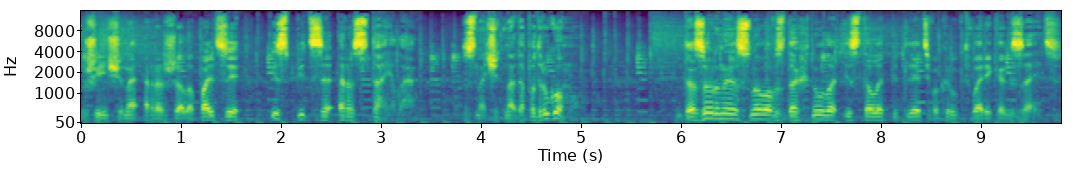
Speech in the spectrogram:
Женщина разжала пальцы, и спица растаяла. «Значит, надо по-другому». Дозорная снова вздохнула и стала петлять вокруг твари, как заяц.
